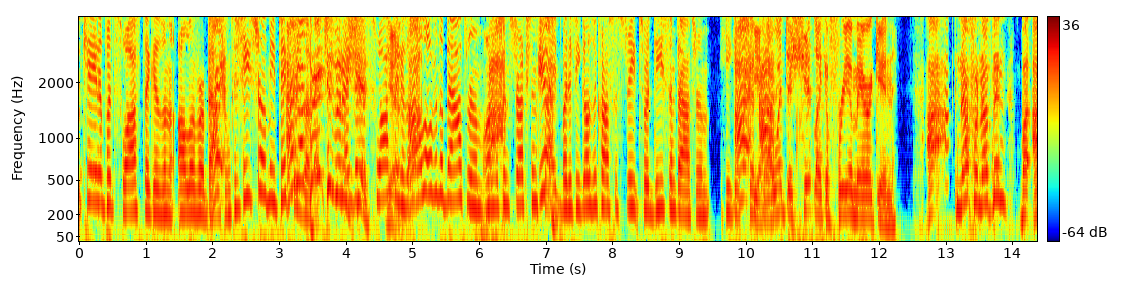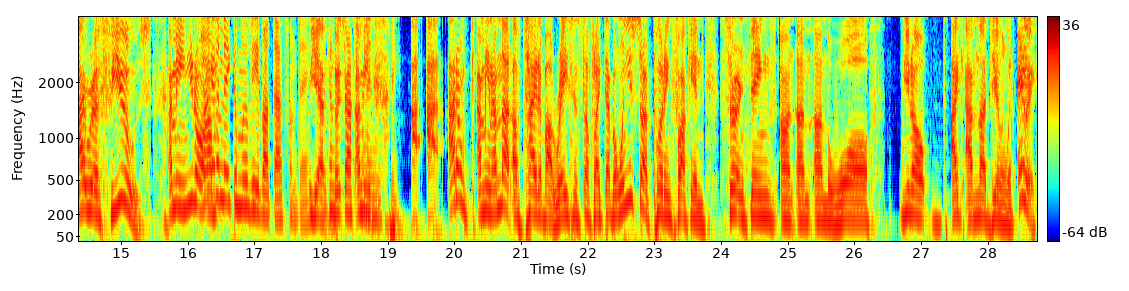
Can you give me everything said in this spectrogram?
okay to put swastikas in, all over a bathroom because he showed me pictures I got of it. pictures of this like shit. There's swastikas Yeah. all over the bathroom on the construction yeah. site, but if he goes across the street to a decent bathroom, he gets I- shit. Yeah, I went to shit like a free American. I, not for nothing, but I refuse. I mean, you know, We're I'm, gonna make a movie about that someday. Yeah, the but, I construction mean, industry. I, I, I don't. I mean, I'm not uptight about race and stuff like that. But when you start putting fucking certain things on on on the wall, you know, I, I'm not dealing with. Anyway,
